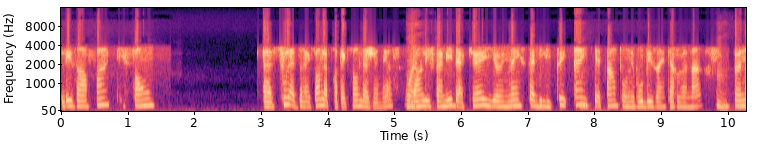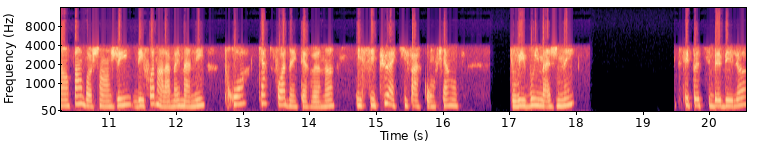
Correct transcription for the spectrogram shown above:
les enfants qui sont euh, sous la direction de la protection de la jeunesse. Dans les familles d'accueil, il y a une instabilité inquiétante au niveau des intervenants. Hmm. Un enfant va changer, des fois dans la même année, trois, quatre fois d'intervenant. Il ne sait plus à qui faire confiance. Pouvez-vous imaginer ces petits bébés-là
